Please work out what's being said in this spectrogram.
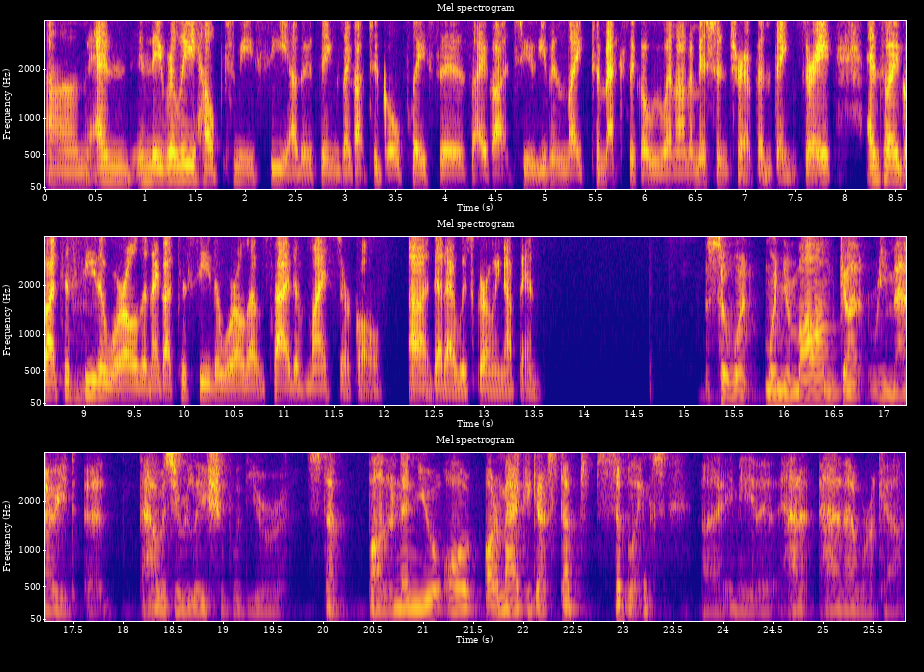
Um, and and they really helped me see other things. I got to go places. I got to even like to Mexico. We went on a mission trip and things, right? And so I got to see mm-hmm. the world, and I got to see the world outside of my circle uh, that I was growing up in. So when when your mom got remarried, uh, how was your relationship with your stepfather? And then you all automatically got step siblings uh, immediately. How did, how did that work out?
